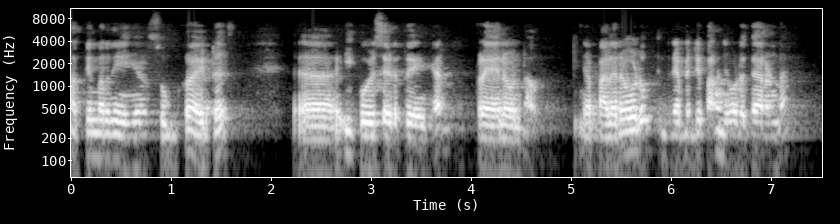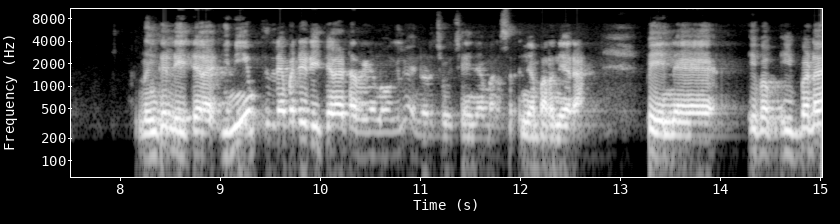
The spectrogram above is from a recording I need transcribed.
സത്യം പറഞ്ഞു കഴിഞ്ഞാൽ സുഖമായിട്ട് ഈ കോഴ്സ് എടുത്തു കഴിഞ്ഞാൽ പ്രയോജനം ഉണ്ടാവും. ഞാൻ പലരോടും ഇതിനെപ്പറ്റി പറഞ്ഞു കൊടുക്കാറുണ്ട്. നിങ്ങൾക്ക് ഡീറ്റെയിൽ ആയിട്ട് ഇനിയും ഇതിനെപ്പറ്റി ഡീറ്റെയിൽ ആയിട്ട് അറിയണമെങ്കിലും എന്നോട് ചോദിച്ചു കഴിഞ്ഞാൽ മനസ്സ് ഞാൻ പറഞ്ഞുതരാം. പിന്നെ ഇപ്പം ഇവിടെ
